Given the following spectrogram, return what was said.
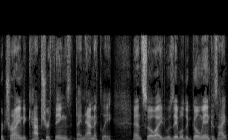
were trying to capture things dynamically, and so I was able to go in because I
